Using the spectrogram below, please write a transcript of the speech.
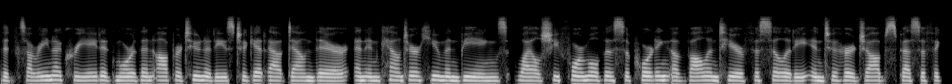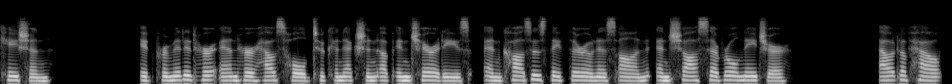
The Tsarina created more than opportunities to get out down there and encounter human beings while she formal the supporting of volunteer facility into her job specification. It permitted her and her household to connection up in charities and causes they thoroughness on and Shaw several nature. Out of how,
